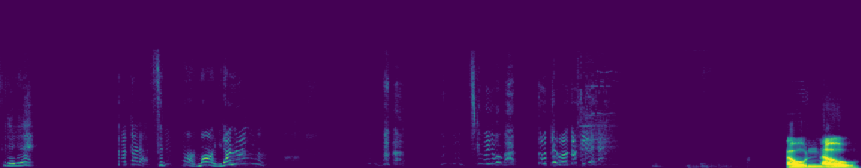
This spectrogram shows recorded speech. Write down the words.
くれる。だからスレッタはもういらないの。違うよ。だって私。Oh no.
